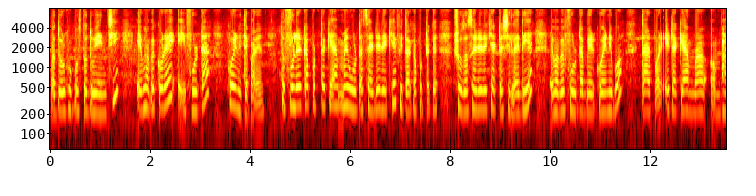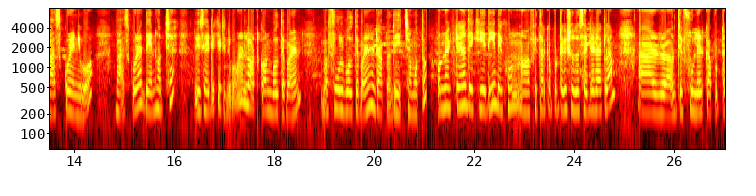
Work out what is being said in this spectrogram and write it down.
বা দৈর্ঘ্যপ্রস্থ দুই ইঞ্চি, এভাবে করে এই ফুলটা করে নিতে পারেন। তো ফুলের কাপড়টাকে আমি উল্টা সাইডে রেখে, ফিতার কাপড়টাকে সোজা সাইডে রেখে একটা সেলাই দিয়ে এভাবে ফুলটা বের করে নিব। তারপর এটাকে আমরা ভাঁজ করে নিব। ভাঁজ করে দেন হচ্ছে দুই সাইডে কেটে নিব। মানে লটকন বলতে পারেন বা ফুল বলতে পারেন, এটা আপনাদের ইচ্ছা মতো। অন্য একটা দেখিয়ে দিই। দেখুন ফিতার কাপড়টাকে সোজা সাইডে রাখলাম। আর যে ফুলের কাপড়টা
